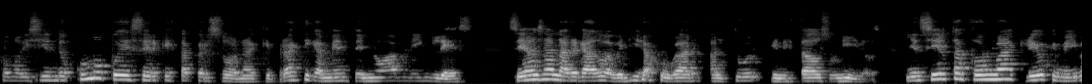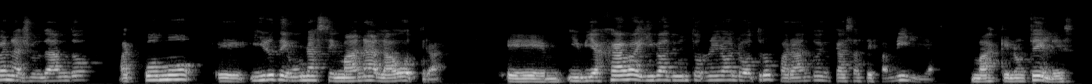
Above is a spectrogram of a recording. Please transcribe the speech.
como diciendo, ¿cómo puede ser que esta persona que prácticamente no habla inglés se haya alargado a venir a jugar al tour en Estados Unidos? Y en cierta forma creo que me iban ayudando a cómo eh, ir de una semana a la otra. Eh, y viajaba, iba de un torneo al otro parando en casas de familias, más que en hoteles,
